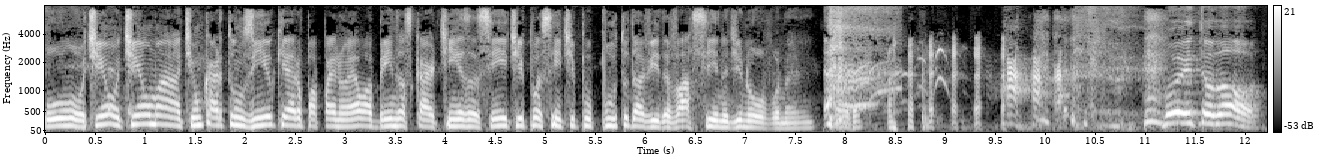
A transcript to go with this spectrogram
O, tinha, tinha, uma, tinha um cartunzinho que era o Papai Noel abrindo as cartinhas assim, tipo assim, tipo puto da vida, vacina de novo, né? Muito bom.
